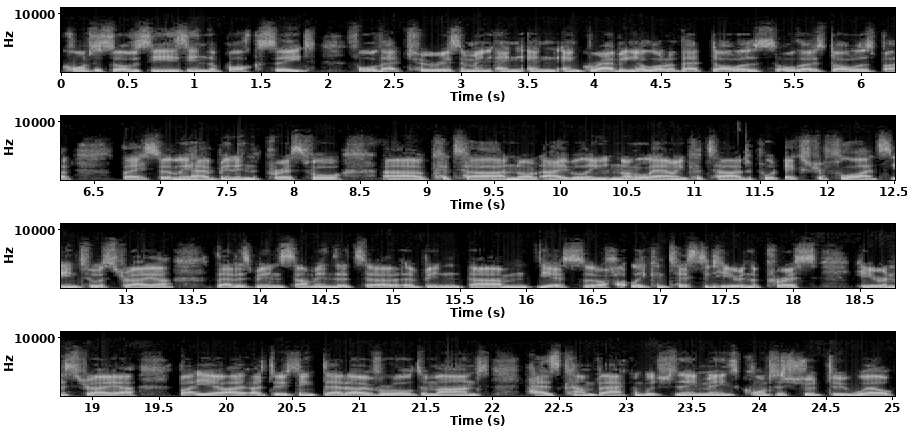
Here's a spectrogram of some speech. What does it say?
Qantas obviously is in the box seat for that tourism and and and, and grabbing a lot of that dollars, although those dollars. But they certainly have been in the press for uh, Qatar not abling, not allowing Qatar to put extra flights into Australia. That has been something that's uh, been, um, sort of hotly contested here in the press here in Australia. But yeah, I, I do think that overall demand has come back, and which then means Qantas should do well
